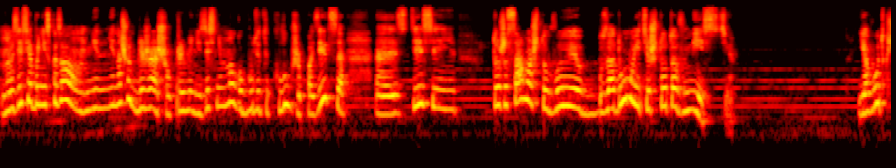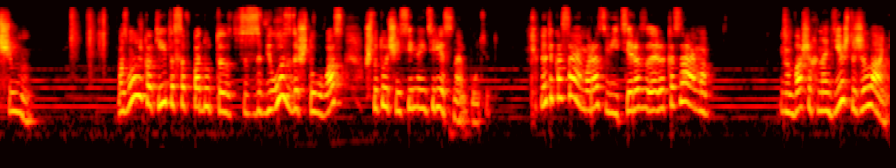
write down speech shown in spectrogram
Но здесь я бы не сказала, не, не насчет ближайшего проявления. Здесь немного будет и глубже позиция. Э, здесь и то же самое, что вы задумаете что-то вместе. Я вот к чему. Возможно, какие-то совпадут э, звезды, что у вас что-то очень сильно интересное будет. Но это касаемо развития, раз, э, касаемо ваших надежд и желаний.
